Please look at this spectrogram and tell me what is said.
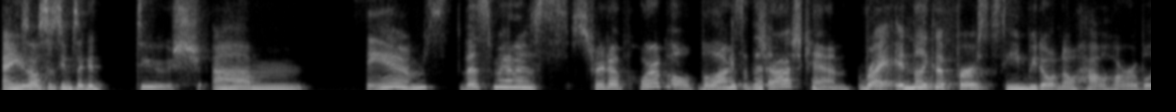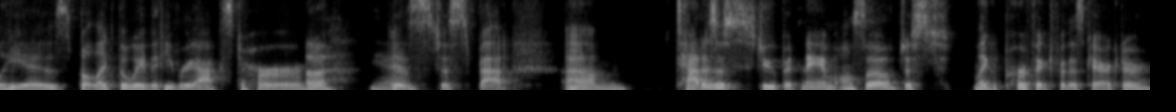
And he also seems like a douche. Um, Seems this man is straight up horrible. Belongs in the trash can. right. In like the first scene, we don't know how horrible he is, but like the way that he reacts to her Ugh, yeah. is just bad. Um, Tad is a stupid name, also, just like perfect for this character.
